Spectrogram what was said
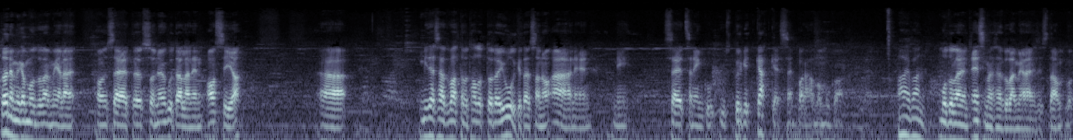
Toinen, mikä mulle tulee mieleen, on se, että jos on joku tällainen asia, ää, mitä sä et välttämättä halua tuoda julki tai sanoa ääneen, niin se, että sä niinku just pyrkit kätkeä sen parhaimman mukaan. Aivan. Mulla tulee nyt ensimmäisenä tulee mieleen, siis tää on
